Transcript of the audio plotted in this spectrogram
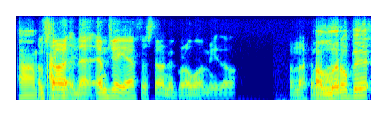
Um, I'm starting. That MJF is starting to grow on me though. I'm not gonna a lie. little bit.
